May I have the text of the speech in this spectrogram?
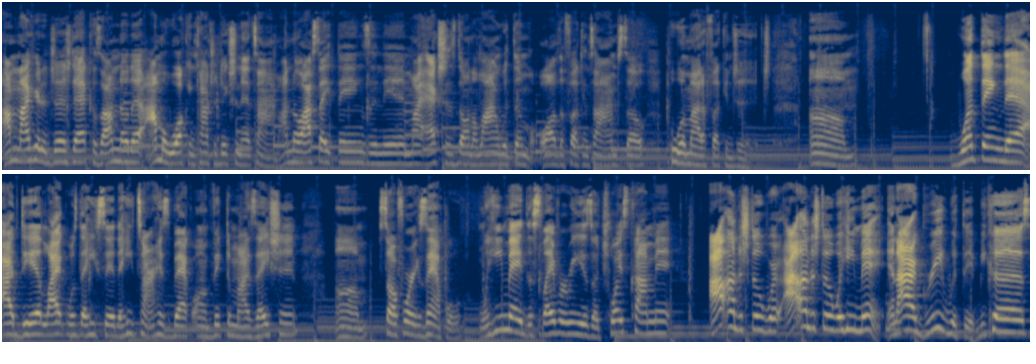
I'm not here to judge that because I know that I'm a walking contradiction at time. I know I say things and then my actions don't align with them all the fucking time. So who am I to fucking judge? Um, one thing that I did like was that he said that he turned his back on victimization. Um, so for example, when he made the slavery is a choice comment, I understood where I understood what he meant and I agreed with it because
